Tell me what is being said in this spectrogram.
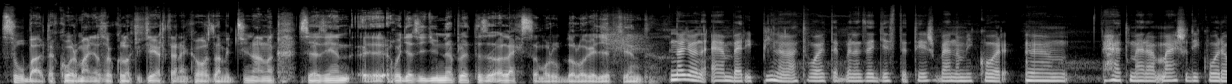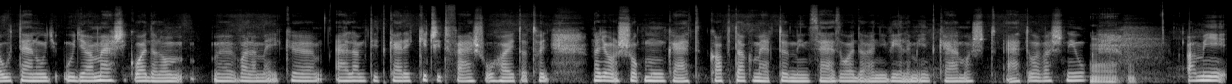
szóbált a kormány azokkal, akik értenek ahhoz, amit csinálnak. Szóval ez ilyen, hogy ez így ünnep ez a legszomorúbb dolog egyébként. Nagyon emberi pillanat volt ebben az egyeztetésben, amikor öm, hát már a második óra után úgy, úgy a másik oldalon valamelyik államtitkár egy kicsit felsóhajtott, hogy nagyon sok munkát kaptak, mert több mint száz oldalnyi véleményt kell most átolvasniuk. ami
